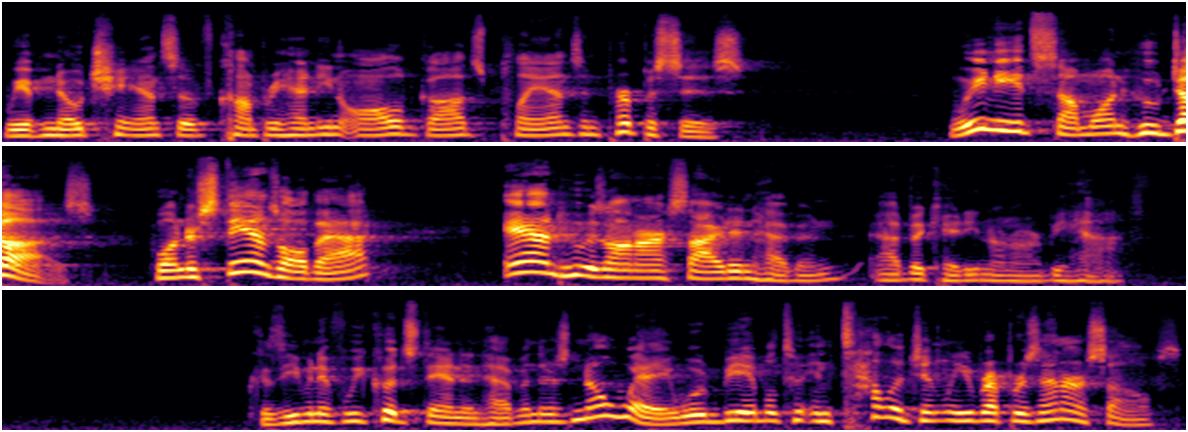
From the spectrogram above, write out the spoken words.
We have no chance of comprehending all of God's plans and purposes. We need someone who does, who understands all that, and who is on our side in heaven, advocating on our behalf. Because even if we could stand in heaven, there's no way we would be able to intelligently represent ourselves.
